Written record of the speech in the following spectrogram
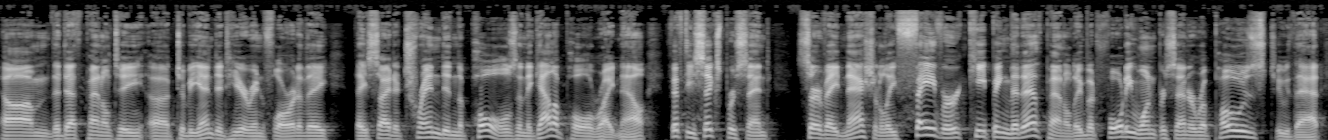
um, the death penalty uh, to be ended here in Florida, they, they cite a trend in the polls. In the Gallup poll right now, 56% surveyed nationally favor keeping the death penalty, but 41% are opposed to that.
